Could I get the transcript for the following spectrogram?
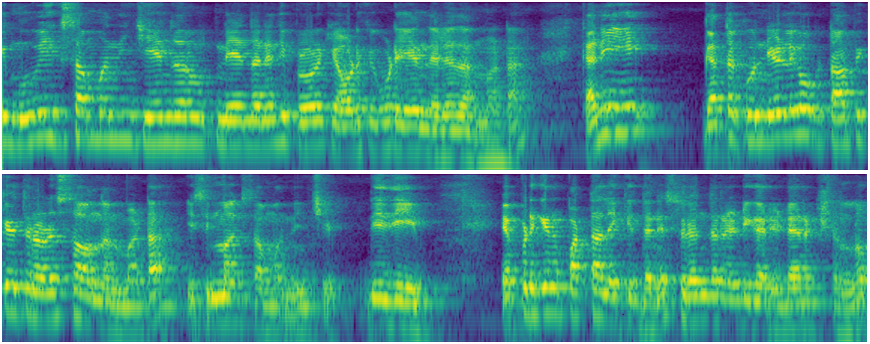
ఈ మూవీకి సంబంధించి ఏం జరుగుతుంది ఏందనేది ఇప్పటివరకు ఎవరికి కూడా ఏం తెలియదన్నమాట. కానీ గత కొన్నేళ్ళుగా ఒక టాపిక్ అయితే నడుస్తూ ఉందన్నమాట ఈ సినిమాకి సంబంధించి. ఇది ఎప్పటికైనా పట్టాలు ఎక్కిద్దని సురేందర్ రెడ్డి గారి డైరెక్షన్లో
